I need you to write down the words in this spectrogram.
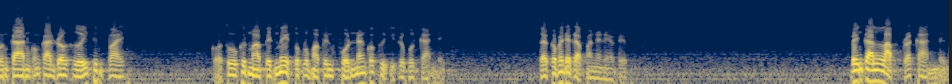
วนการของการระเหยขึ้นไปก่อตัวขึ้นมาเป็นเมฆตกลงมาเป็นฝนนั่นก็คืออีกกระบวนการหนึ่ง แต่ก็ไม่ได้กลับมาในแนวเดิม เป็นการหลับประการหนึ่ง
